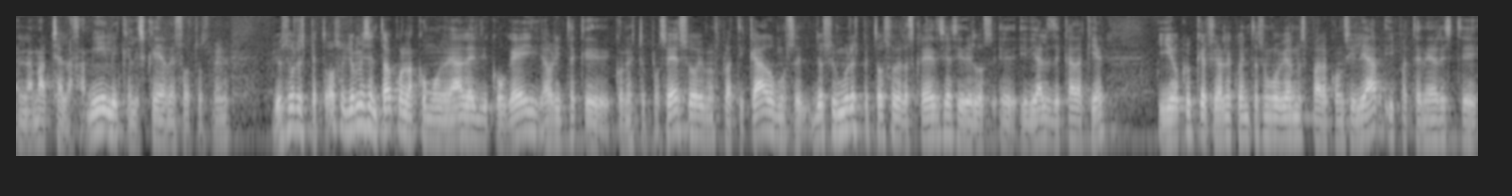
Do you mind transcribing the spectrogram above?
en la marcha de la familia, que la izquierda es otros yo soy respetuoso. Yo me he sentado con la comunidad lésbico gay, ahorita que con este proceso hemos platicado. yo soy muy respetuoso de las creencias y de los eh, ideales de cada quien. Y yo creo que al final de cuentas un gobierno es para conciliar y para tener este,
